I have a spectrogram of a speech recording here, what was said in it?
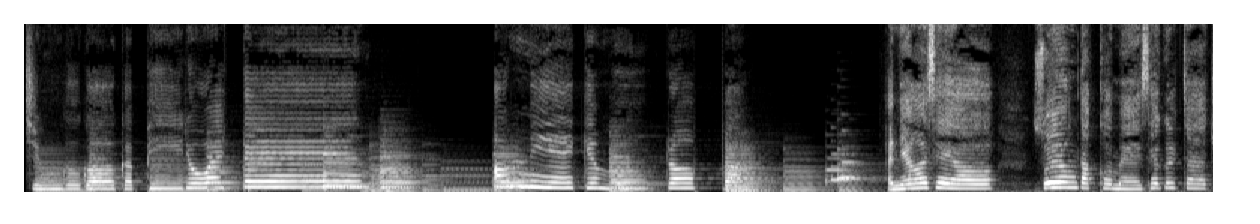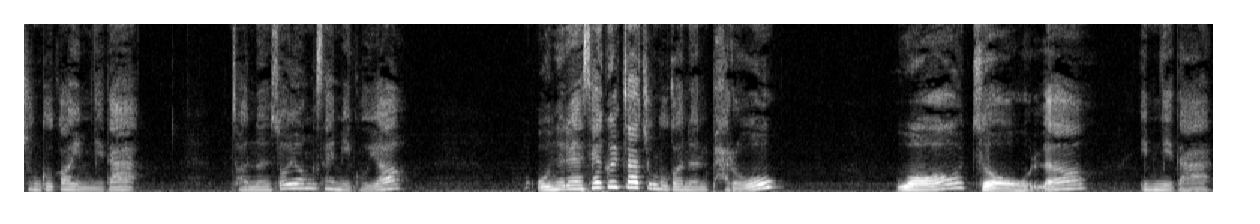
중국어가 필요할 땐 언니에게 물어봐. 안녕하세요. 소영닷컴의 세 글자 중국어입니다. 저는 소영쌤이고요. 오늘의 세 글자 중국어는 바로 我走了입니다.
